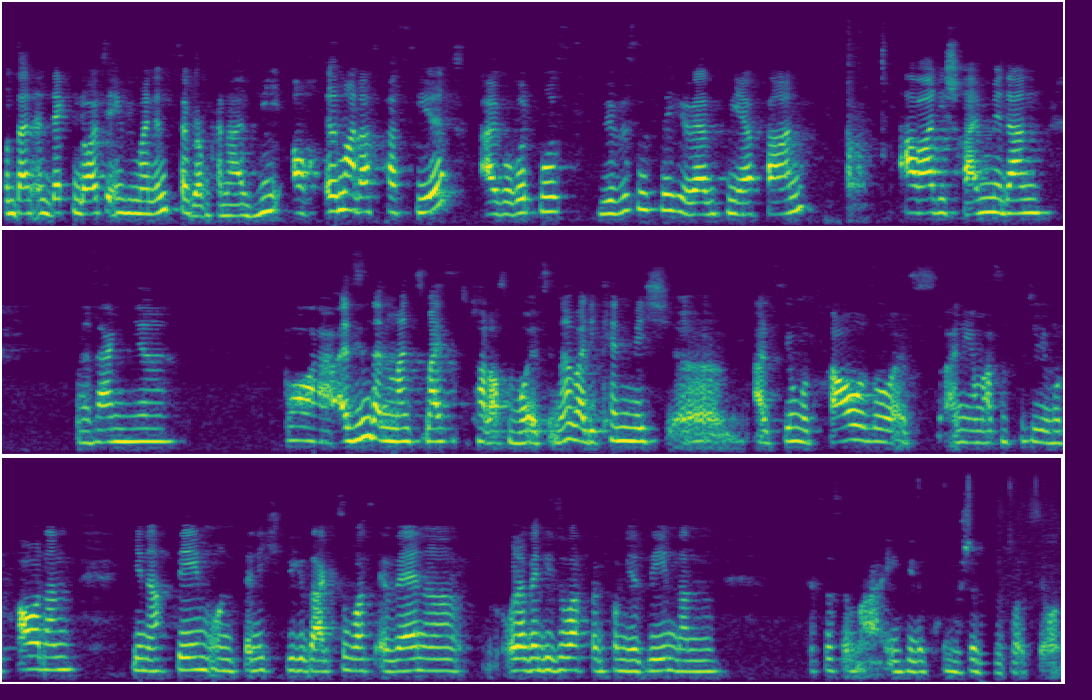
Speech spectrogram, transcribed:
Und dann entdecken Leute irgendwie meinen Instagram-Kanal. Wie auch immer das passiert. Algorithmus, wir wissen es nicht, wir werden es nie erfahren. Aber die schreiben mir dann oder sagen mir, boah, also die sind dann meistens total aus dem Häuschen, ne? weil die kennen mich äh, als junge Frau, so als einigermaßen fitte junge Frau dann, je nachdem. Und wenn ich, wie gesagt, sowas erwähne oder wenn die sowas dann von mir sehen, dann ist das immer irgendwie eine komische Situation.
